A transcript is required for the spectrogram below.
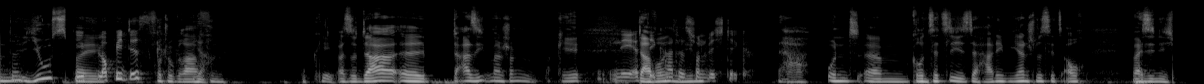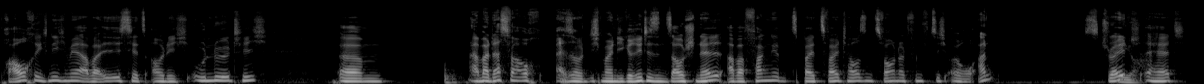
noch in Use bei Floppy Disk? Fotografen. Okay. Also da, äh, da sieht man schon, okay, Nee, SD-Karte ist schon wichtig. ja. Und ähm, grundsätzlich ist der HDMI-Anschluss jetzt auch, weiß ich nicht, brauche ich nicht mehr, aber ist jetzt auch nicht unnötig. Ähm, aber das war auch, also ich meine, die Geräte sind sau schnell, aber fangen jetzt bei 2250 Euro an. Straight Ja. ahead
